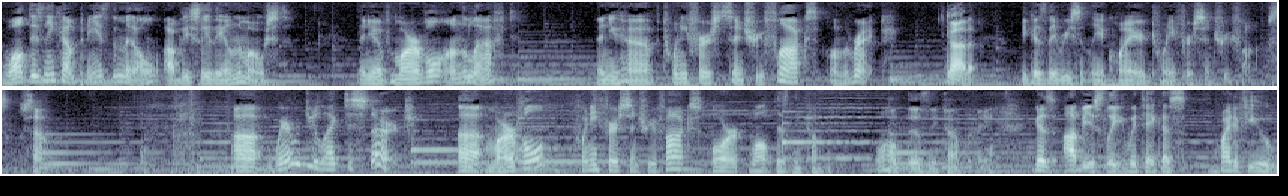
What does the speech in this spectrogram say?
Walt Disney Company is the middle. Obviously, they own the most. Then you have Marvel on the left. Then you have 21st Century Fox on the right, Got it. because they recently acquired 21st Century Fox. So, uh, where would you like to start? Uh, Marvel, 21st Century Fox, or Walt Disney Company? Walt Disney Company. because obviously it would take us quite a few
